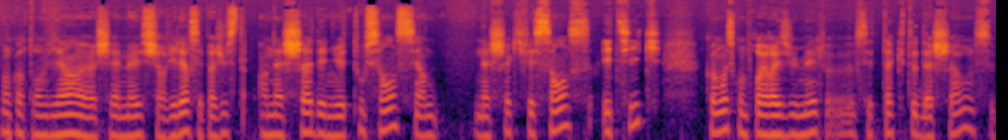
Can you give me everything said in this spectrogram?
Donc quand on vient euh, chez Emmaüs Chervillers, c'est pas juste un achat dénué de tout sens, c'est un, achat qui fait sens, éthique. Comment est-ce qu'on pourrait résumer cet acte d'achat? C'est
